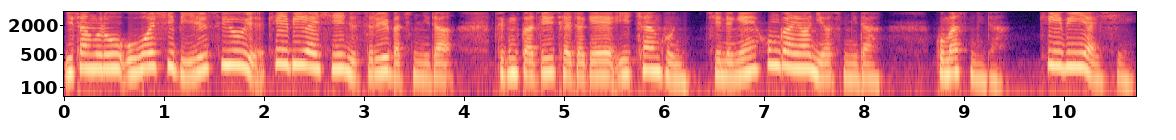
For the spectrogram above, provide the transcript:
이상으로 5월 12일 수요일 KBIC 뉴스를 마칩니다. 지금까지 제작의 이창훈, 진행의 홍가연이었습니다. 고맙습니다. KBIC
